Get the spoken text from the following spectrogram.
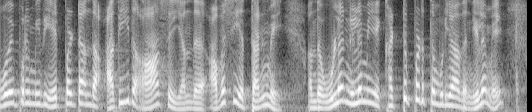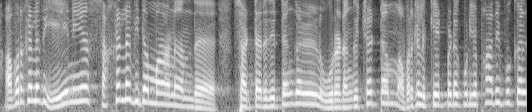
போதைப்பொருள் மீது ஏற்பட்ட அந்த அதீத ஆசை அந்த அவசிய தன்மை அந்த உள நிலைமையை கட்டுப்படுத்த முடியாத நிலைமை அவர்களது ஏனைய சகல விதமான அந்த சட்ட திட்டங்கள் ஊரடங்கு சட்டம் அவர்களுக்கு ஏற்படக்கூடிய பாதிப்புகள்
